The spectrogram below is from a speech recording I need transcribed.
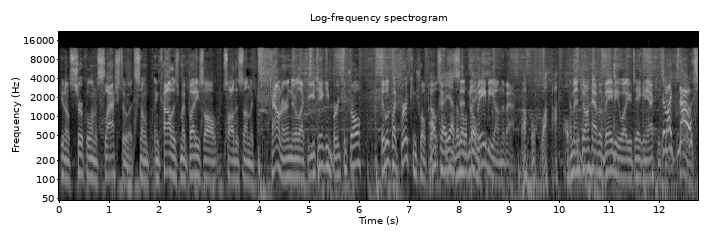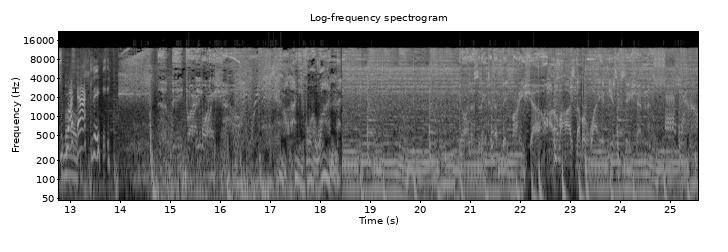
you know circle and a slash through it. So in college, my buddies all saw this on the counter, and they were like, "Are you taking birth control?" They look like birth control pills. Okay, yeah, It the said little no things. baby on the back. oh wow. I meant don't have a baby while you're taking Accutane. You're like, no, it's my smokes. acne. The Big Party Morning Show. Channel 94.1. You're listening to The Big Party Show on Omaha's number one hit music station. Channel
